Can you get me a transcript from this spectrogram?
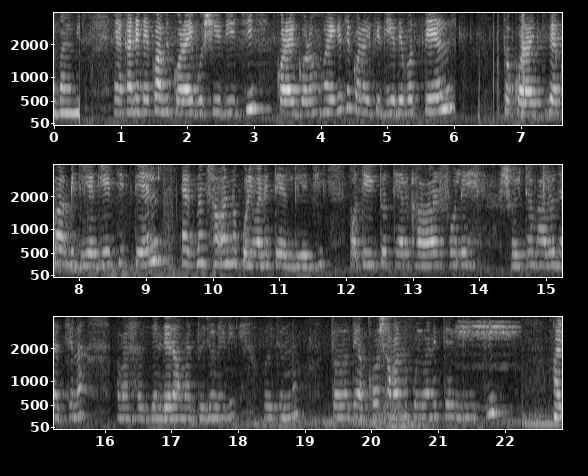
এবার আমি, এখানে দেখো আমি কড়াই বসিয়ে দিয়েছি। কড়াই গরম হয়ে গেছে, কড়াইতে দিয়ে দেব তেল। তো কড়াইতে দেখো আমি দিয়ে দিয়েছি তেল, একদম সামান্য পরিমাণে তেল দিয়েছি। অতিরিক্ত তেল খাওয়ার ফলে শরীরটা ভালো যাচ্ছে না, আমার হাজব্যান্ডের আমার দুজনেরই, ওই জন্য। তো দেখো সামান্য পরিমাণে তেল দিয়েছি। আর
